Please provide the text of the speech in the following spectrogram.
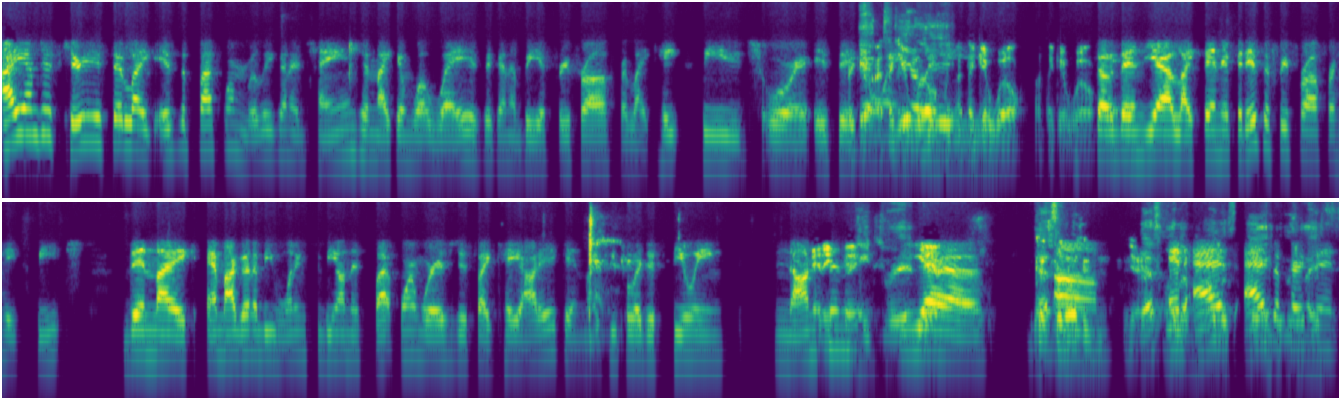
I am just curious that like, is the platform really gonna change, and like, in what way is it gonna be a free for all for like hate speech, or is it? I think, it, will. Be... I think it will. I think it will. So then, yeah, like then if it is a free for all for hate speech, then like, am I gonna be wanting to be on this platform where it's just like chaotic and like people are just spewing nonsense? Yeah. yeah. That's um, yeah. That's and as as a person,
